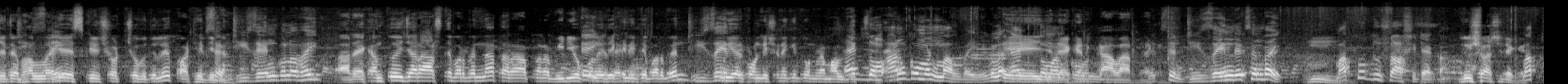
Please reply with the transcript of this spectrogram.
যেটা ভালো লাগে স্ক্রিনশট ছবি তুলে পাঠিয়ে দিবেন। ডিজাইনগুলো ভাই? আর একান্তই যারা আসতে পারবেন না তারা আপনারা ভিডিও কলে দেখে নিতে পারবেন। কুরিয়ার কন্ডিশনে কিন্তু ওনারা মাল একদম আনকমন মাল ভাই এগুলো একদম দেখেন, আনকমন colour দেখেন। ডিজাইন দেখছেন ভাই? মাত্র দুশো আশি টাকা। দুইশো আশি টাকা। মাত্র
